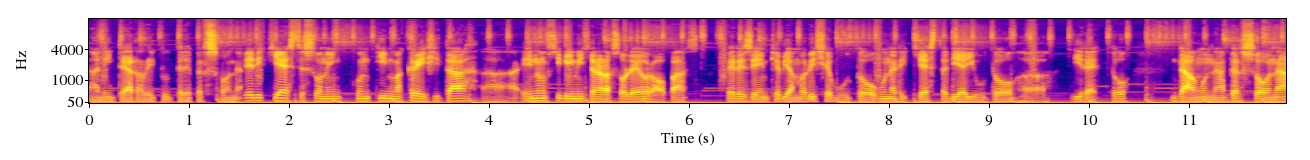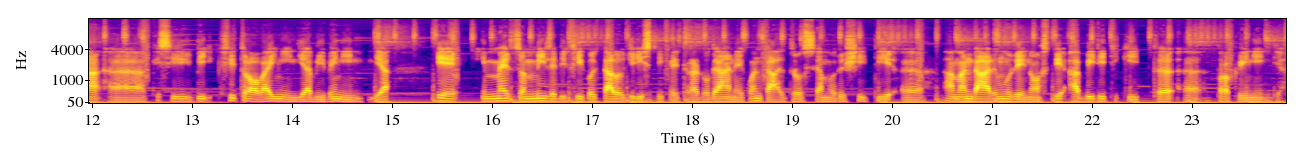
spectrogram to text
all'interno di tutte le persone. Le richieste sono in continua crescita e non si limitano alla sola Europa. Per esempio abbiamo ricevuto una richiesta di aiuto diretto da una persona che si, si trova in India, vive in India e in mezzo a mille difficoltà logistiche tra dogane e quant'altro siamo riusciti eh, a mandare uno dei nostri ability kit eh, proprio in India.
